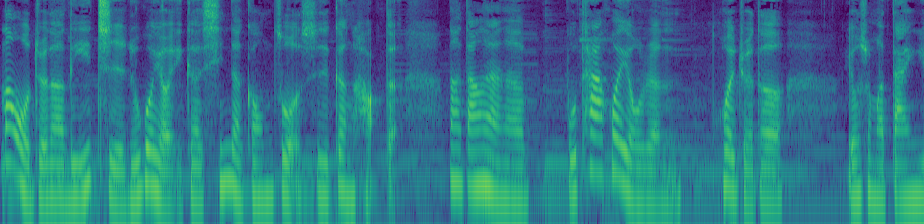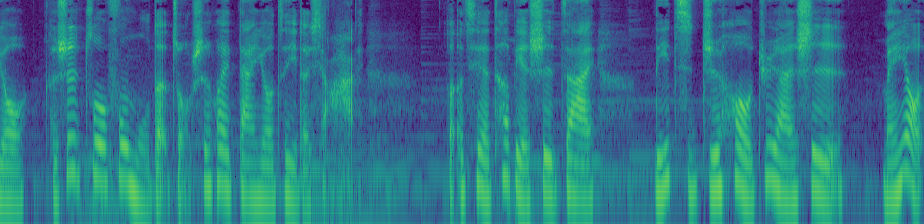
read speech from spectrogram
那我觉得离职如果有一个新的工作是更好的。那当然呢，不太会有人会觉得有什么担忧。可是做父母的总是会担忧自己的小孩，而且特别是在离职之后，居然是没有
